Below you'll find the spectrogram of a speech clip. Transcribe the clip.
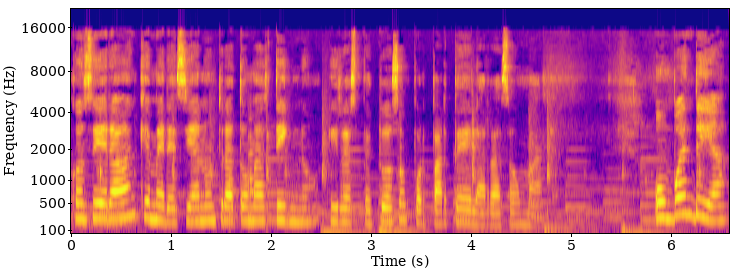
consideraban que merecían un trato más digno y respetuoso por parte de la raza humana. Un buen día,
